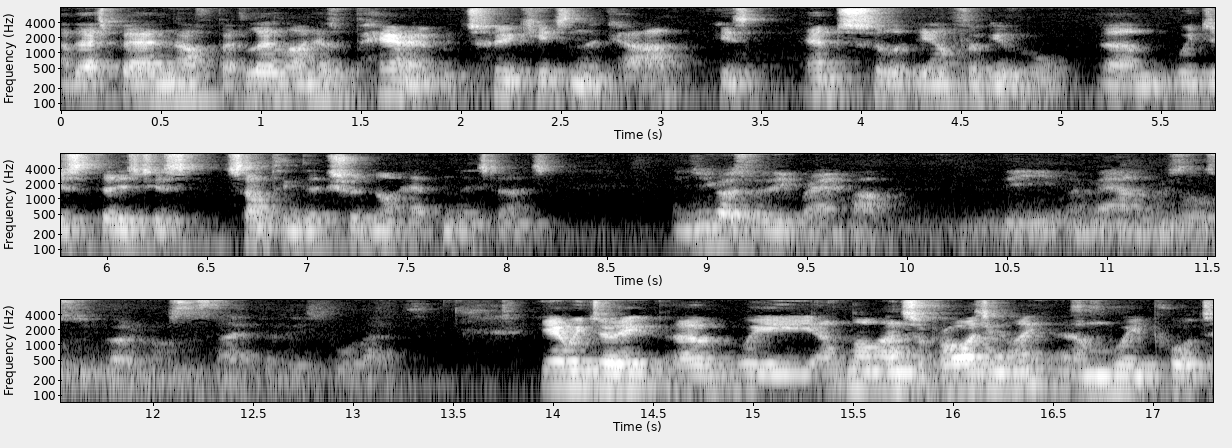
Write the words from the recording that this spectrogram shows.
uh, that's bad enough, but let alone as a parent with two kids in the car, is absolutely unforgivable. Um, we just that is just something that should not happen these days. And you guys really ramp up the amount of resources you've got across the state for these four days. Yeah, we do. Uh, we not unsurprisingly, um, we put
